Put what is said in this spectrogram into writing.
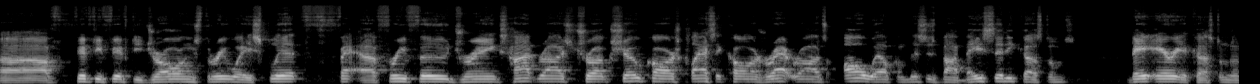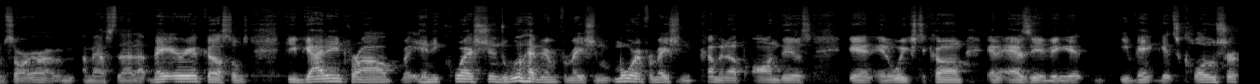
uh, 50 50 drawings, three way split, fa- uh, free food, drinks, hot rods, trucks, show cars, classic cars, rat rods, all welcome. This is by Bay City Customs. Bay Area Customs. I'm sorry, I messed that up. Bay Area Customs. If you've got any problem, any questions, we'll have information, more information coming up on this in, in weeks to come, and as the event, event gets closer.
